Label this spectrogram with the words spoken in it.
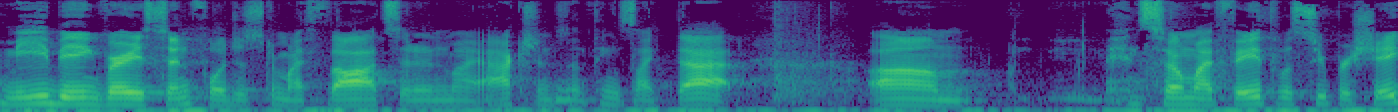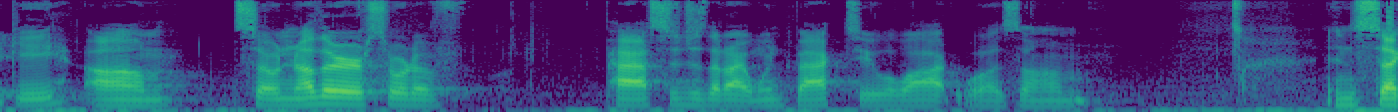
me being very sinful just in my thoughts and in my actions and things like that. Um, and so my faith was super shaky. Um, so another sort of passage that I went back to a lot was um, in 2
